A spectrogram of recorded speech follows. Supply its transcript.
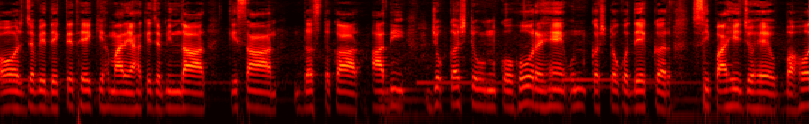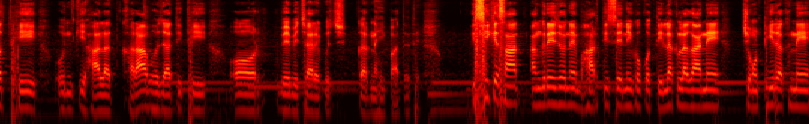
और जब ये देखते थे कि हमारे यहाँ के ज़मींदार, किसान, दस्तकार आदि जो कष्ट उनको हो रहे हैं, उन कष्टों को देखकर सिपाही जो है बहुत ही उनकी हालत ख़राब हो जाती थी और वे बेचारे कुछ कर नहीं पाते थे। इसी के साथ अंग्रेज़ों ने भारतीय सैनिकों को तिलक लगाने, चोटी रखने,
